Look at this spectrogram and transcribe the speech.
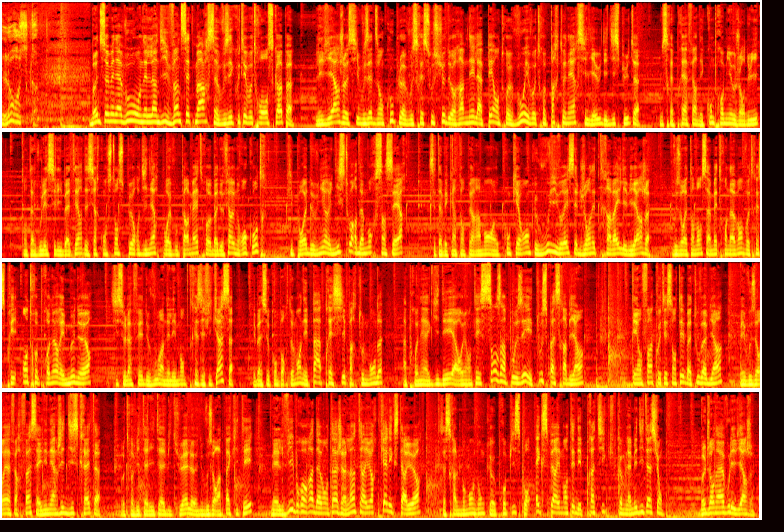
L'horoscope. Bonne semaine à vous, on est le lundi 27 mars, vous écoutez votre horoscope. Les vierges, si vous êtes en couple, vous serez soucieux de ramener la paix entre vous et votre partenaire s'il y a eu des disputes. Vous serez prêt à faire des compromis aujourd'hui. Quant à vous les célibataires, des circonstances peu ordinaires pourraient vous permettre bah, de faire une rencontre qui pourrait devenir une histoire d'amour sincère. C'est avec un tempérament euh, conquérant que vous vivrez cette journée de travail les vierges. Vous aurez tendance à mettre en avant votre esprit entrepreneur et meneur. Si cela fait de vous un élément très efficace, eh ben ce comportement n'est pas apprécié par tout le monde. Apprenez à guider, à orienter sans imposer et tout se passera bien. Et enfin, côté santé, bah, tout va bien, mais vous aurez à faire face à une énergie discrète. Votre vitalité habituelle ne vous aura pas quitté, mais elle vibrera davantage à l'intérieur qu'à l'extérieur. Ça sera le moment donc propice pour expérimenter des pratiques comme la méditation. Bonne journée à vous les vierges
